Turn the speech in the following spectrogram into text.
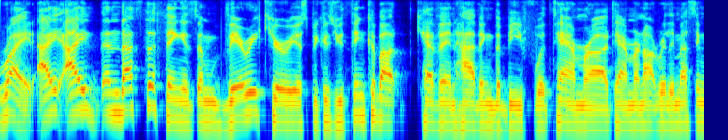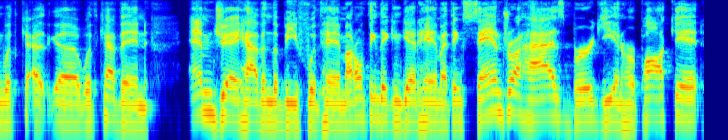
Right. I, I, and that's the thing is I'm very curious because you think about Kevin having the beef with Tamara, Tamara not really messing with uh, with Kevin, MJ having the beef with him. I don't think they can get him. I think Sandra has Bergie in her pocket,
